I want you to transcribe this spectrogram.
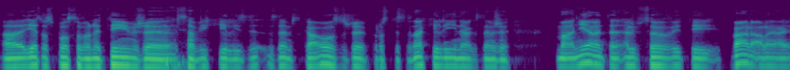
Uh, je to spôsobené tým, že sa vychýli zemská os, že proste sa nachýli inak zem, že má nielen ten elipsovitý tvar, ale aj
